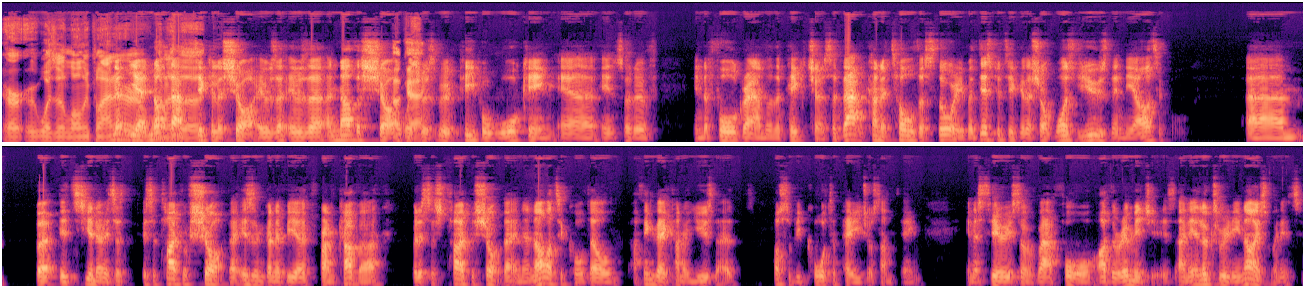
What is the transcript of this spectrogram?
or was it Lonely Planet? No, yeah, not that the... particular shot. It was a, it was a, another shot, okay. which was with people walking uh, in sort of in the foreground of the picture. So that kind of told the story. But this particular shot was used in the article. Um, but it's you know it's a it's a type of shot that isn't going to be a front cover, but it's a type of shot that in an article they'll I think they kind of use that possibly quarter page or something in a series of about four other images, and it looks really nice when it's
